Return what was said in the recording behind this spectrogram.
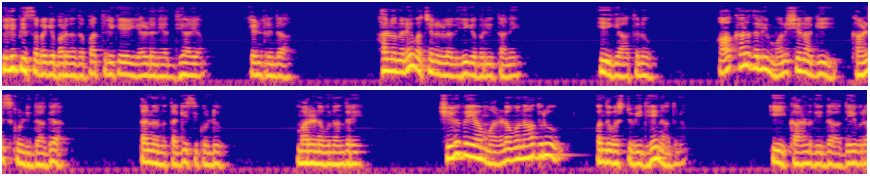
ಫಿಲಿಪಿ ಸಭೆಗೆ ಬರೆದಂತಹ ಪತ್ರಿಕೆ ಎರಡನೇ ಅಧ್ಯಾಯ ಎಂಟರಿಂದ ಹನ್ನೊಂದನೇ ವಚನಗಳಲ್ಲಿ ಹೀಗೆ ಬರೆಯುತ್ತಾನೆ. ಹೀಗೆ ಆತನು ಆಕಾರದಲ್ಲಿ ಮನುಷ್ಯನಾಗಿ ಕಾಣಿಸಿಕೊಂಡಿದ್ದಾಗ ತನ್ನನ್ನು ತಗ್ಗಿಸಿಕೊಂಡು ಮರಣವನ್ನು ಅಂದರೆ ಶಿಲುಬೆಯ ಮರಣವನ್ನಾದರೂ ವಸ್ತು ವಿಧೇನಾದನು. ಈ ಕಾರಣದಿಂದ ದೇವರ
